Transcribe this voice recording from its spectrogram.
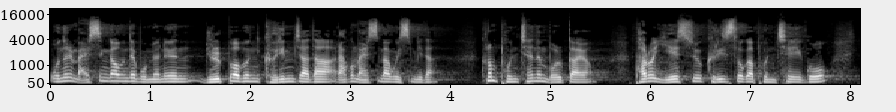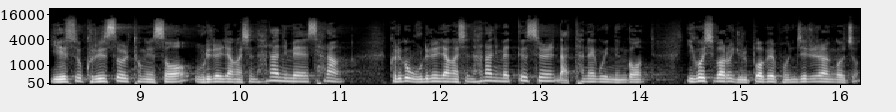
오늘 말씀 가운데 보면은 율법은 그림자다라고 말씀하고 있습니다. 그럼 본체는 뭘까요? 바로 예수 그리스도가 본체이고 예수 그리스도를 통해서 우리를 향하신 하나님의 사랑 그리고 우리를 향하신 하나님의 뜻을 나타내고 있는 것 이것이 바로 율법의 본질이라는 거죠.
